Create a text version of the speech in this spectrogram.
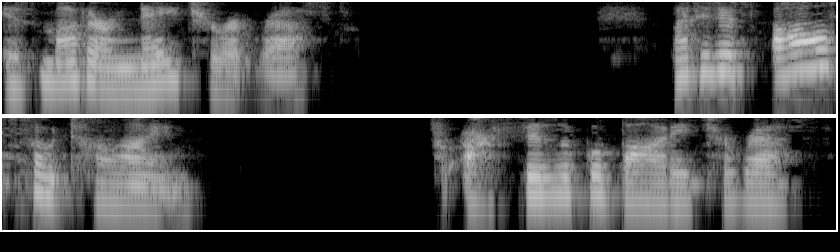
is Mother Nature at rest, but it is also time for our physical body to rest,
